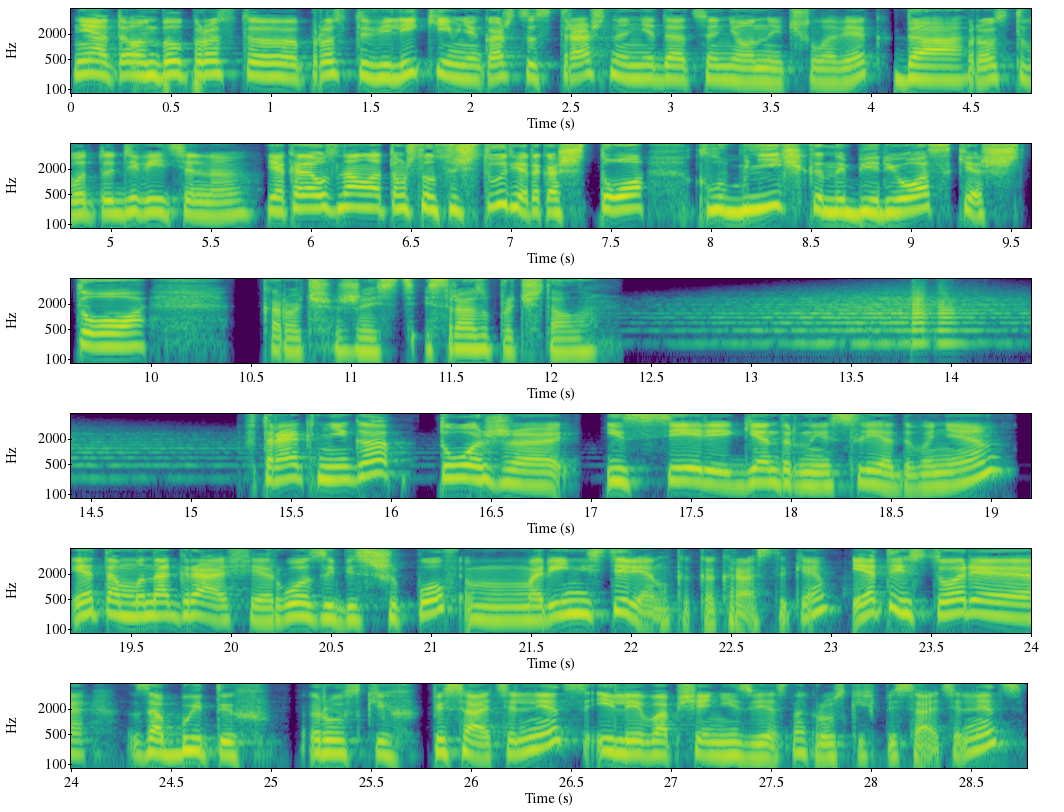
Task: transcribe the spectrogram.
Нет, он был просто, просто великий, мне кажется, страшно недооцененный человек. Да. Просто вот удивительно. Я когда узнала о том, что он существует, я такая, что? Клубничка на березке? Что? Короче, жесть. И сразу прочитала. Вторая книга тоже из серии «Гендерные исследования». Это монография «Розы без шипов» Марии Нестеренко как раз-таки. Это история забытых русских писательниц или вообще неизвестных русских писательниц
